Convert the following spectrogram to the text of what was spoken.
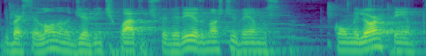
de Barcelona, no dia 24 de fevereiro, nós tivemos com o melhor tempo.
